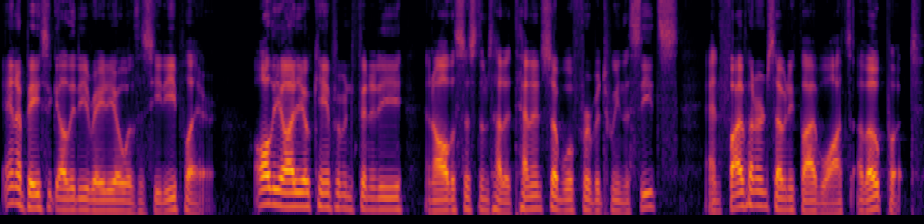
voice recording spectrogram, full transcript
and a basic LED radio with a CD player. All the audio came from Infinity, and all the systems had a 10 inch subwoofer between the seats and 575 watts of output.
